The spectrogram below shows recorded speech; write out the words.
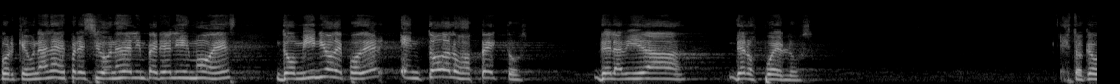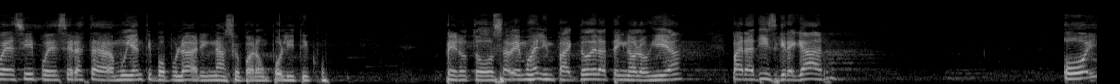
Porque una de las expresiones del imperialismo es dominio de poder en todos los aspectos de la vida de los pueblos. Esto que voy a decir puede ser hasta muy antipopular, Ignacio, para un político. Pero todos sabemos el impacto de la tecnología para disgregar. Hoy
